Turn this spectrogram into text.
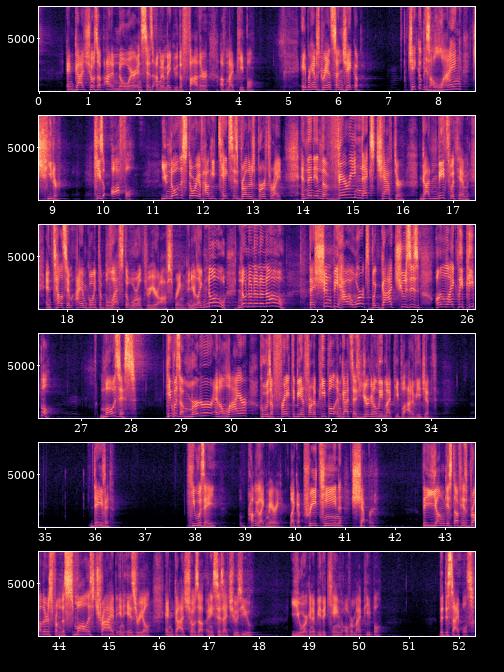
And God shows up out of nowhere and says, I'm gonna make you the father of my people. Abraham's grandson, Jacob. Jacob is a lying cheater. He's awful. You know the story of how he takes his brother's birthright. And then in the very next chapter, God meets with him and tells him, I am going to bless the world through your offspring. And you're like, no, no, no, no, no, no. That shouldn't be how it works. But God chooses unlikely people. Moses, he was a murderer and a liar who was afraid to be in front of people. And God says, You're going to lead my people out of Egypt. David. He was a, probably like Mary, like a preteen shepherd, the youngest of his brothers from the smallest tribe in Israel. And God shows up and he says, I choose you. You are going to be the king over my people. The disciples,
